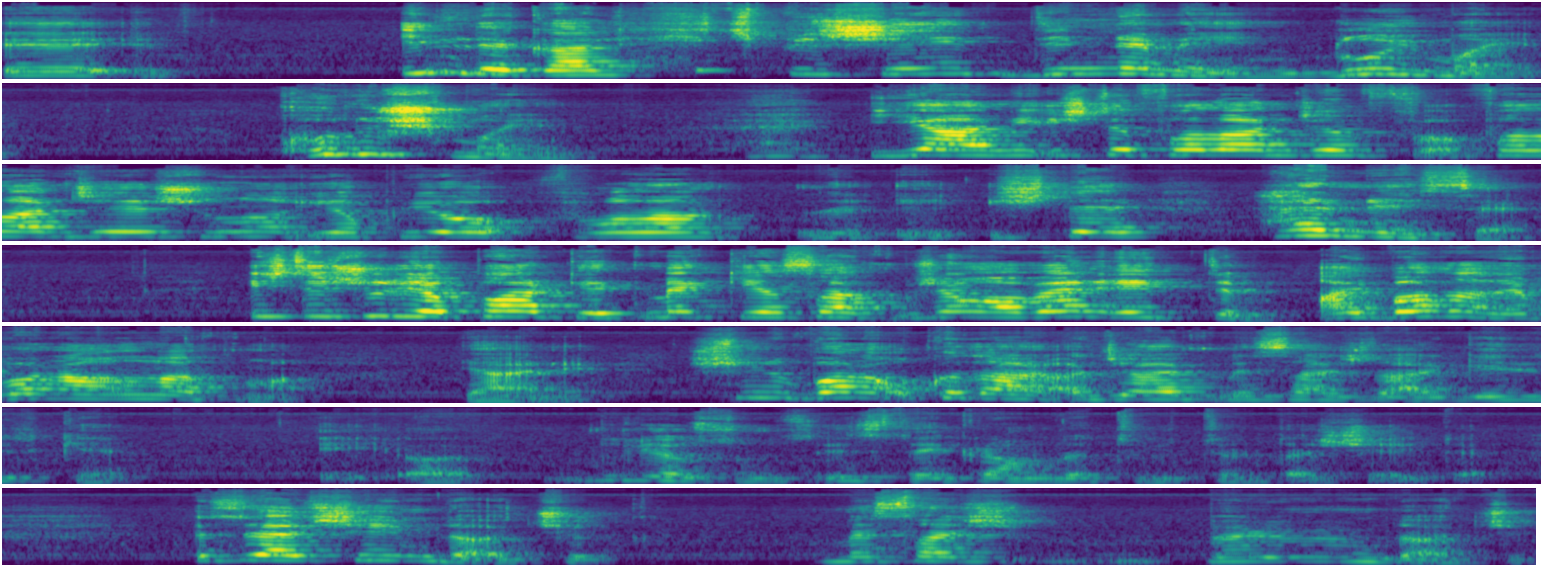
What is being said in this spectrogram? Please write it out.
E, illegal hiçbir şeyi dinlemeyin, duymayın, konuşmayın. Yani işte falanca falancaya şunu yapıyor falan işte her neyse. İşte şuraya park etmek yasakmış ama ben ettim. Ay bana ne bana anlatma. Yani şimdi bana o kadar acayip mesajlar gelir ki e, biliyorsunuz Instagram'da, Twitter'da şeyde. Özel şeyim de açık. Mesaj bölümüm de açık.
